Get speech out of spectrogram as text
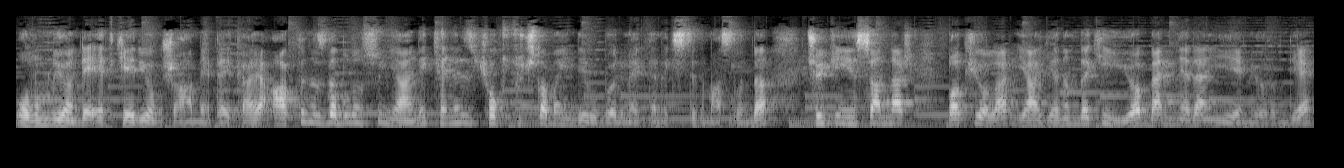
olumlu yönde etki ediyormuş AMPK'ya. Aklınızda bulunsun yani. Kendinizi çok suçlamayın diye bu bölümü eklemek istedim aslında. Çünkü insanlar bakıyorlar ya yanımdaki yiyor ben neden yiyemiyorum diye.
